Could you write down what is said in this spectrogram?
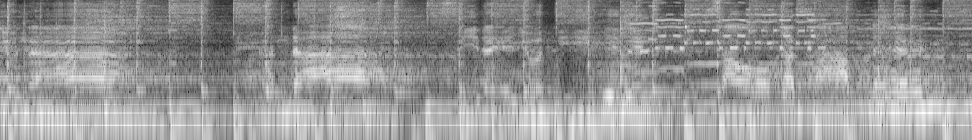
อยู่นะกันดาสีได้อยู่ดีเศร้ากะสาบเล่น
